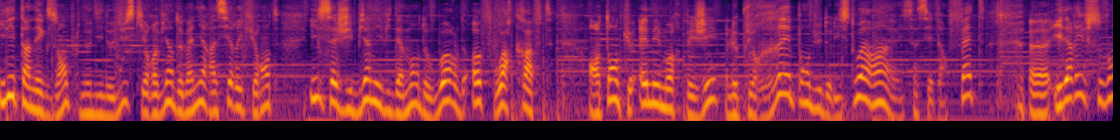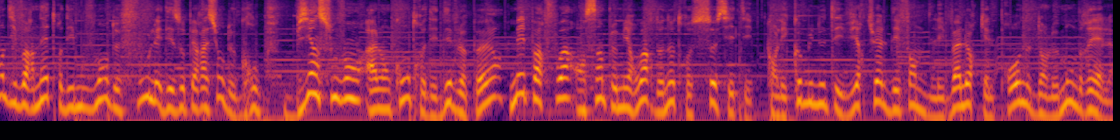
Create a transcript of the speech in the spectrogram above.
il est un exemple, nous dit Nodus, qui revient de manière assez récurrente. Il s'agit bien évidemment de World of Warcraft. En tant que MMORPG, le plus répandu de l'histoire, hein, et ça c'est un fait, euh, il arrive souvent d'y voir naître des mouvements de foule et des opérations de groupe. Bien souvent à l'encontre des développeurs, mais parfois en simple miroir de notre société, quand les communautés virtuelles défendent les valeurs qu'elles prônent dans le monde réel.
